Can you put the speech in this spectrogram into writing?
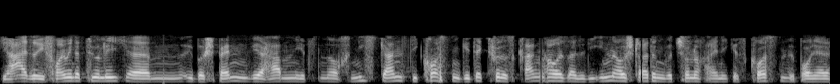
Ja, also ich freue mich natürlich ähm, über Spenden. Wir haben jetzt noch nicht ganz die Kosten gedeckt für das Krankenhaus. Also die Innenausstattung wird schon noch einiges kosten. Wir brauchen ja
